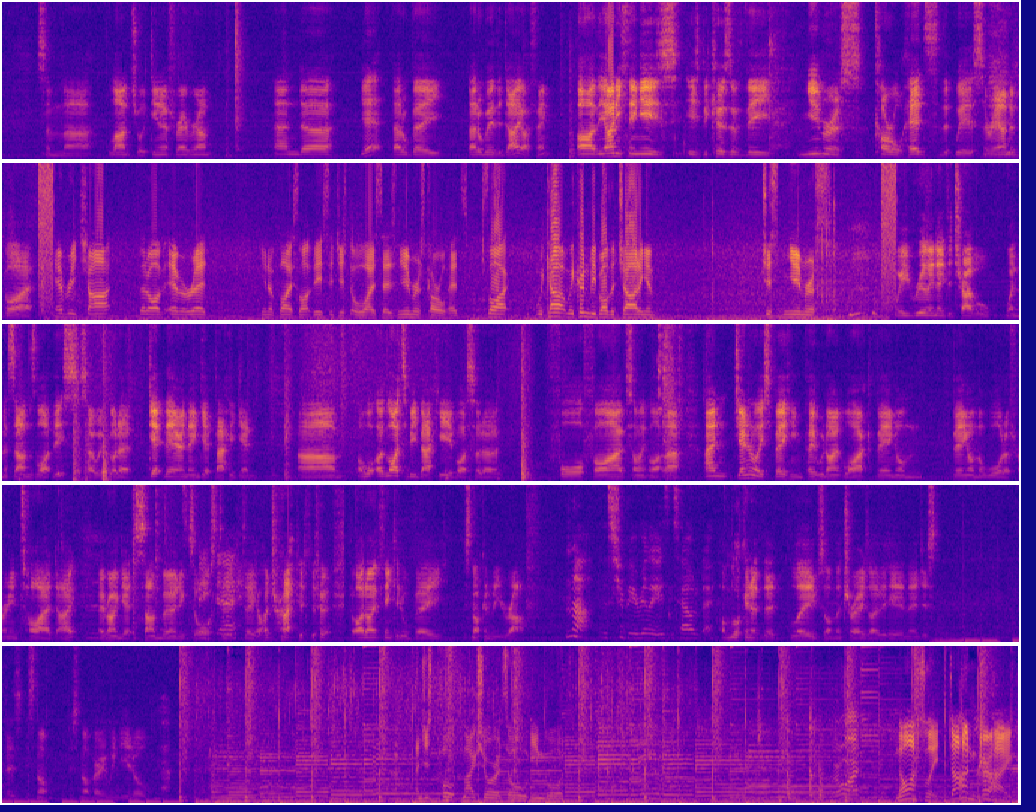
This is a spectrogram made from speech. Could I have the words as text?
some uh, lunch or dinner for everyone, and uh, yeah, that'll be that'll be the day I think. Uh, the only thing is, is because of the numerous coral heads that we're surrounded by. Every chart that I've ever read in a place like this, it just always says numerous coral heads. It's like we can't, we couldn't be bothered charting them. Just numerous. we really need to travel when the sun's like this, so we've got to get there and then get back again. Um, I w- I'd like to be back here by sort of four, five, something like that. And generally speaking, people don't like being on being on the water for an entire day. Everyone gets sunburned, exhausted, dehydrated. but I don't think it'll be. It's not going to be rough. Nah, this should be a really easy sail today. I'm looking at the leaves on the trees over here, and they're just. There's, it's not. It's not very windy at all. And just pull, make sure it's all inboard. Nicely done, Craig.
